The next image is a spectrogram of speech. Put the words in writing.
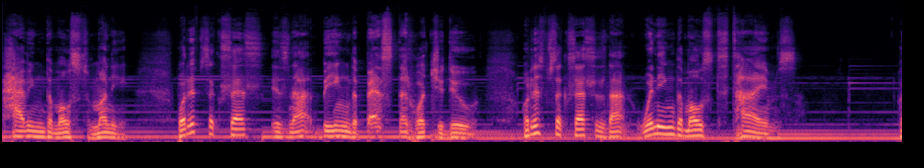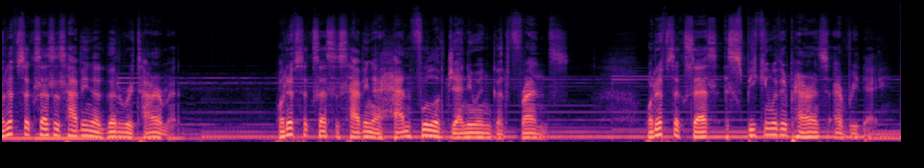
having the most money? What if success is not being the best at what you do? What if success is not winning the most times? What if success is having a good retirement? What if success is having a handful of genuine good friends? What if success is speaking with your parents every day?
